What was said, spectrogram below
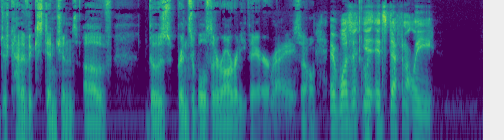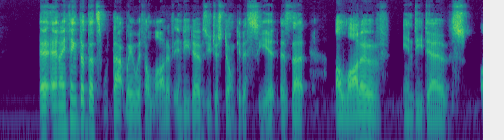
just kind of extensions of those principles that are already there. Right. So it wasn't it, it's definitely and i think that that's that way with a lot of indie devs you just don't get to see it is that a lot of indie devs uh,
